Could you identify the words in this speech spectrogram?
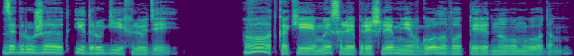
загружают и других людей. Вот какие мысли пришли мне в голову перед Новым годом.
